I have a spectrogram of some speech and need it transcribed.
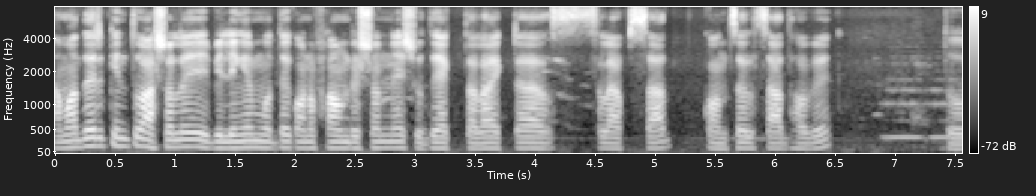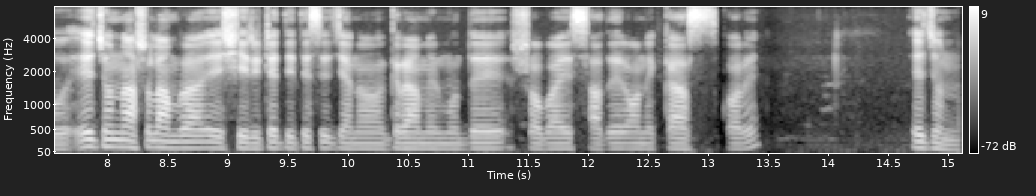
আমাদের কিন্তু আসলে এই বিল্ডিংয়ের মধ্যে কোনো ফাউন্ডেশন নেই, শুধু একতলা একটা স্ল্যাব ছাদ কনসেল ছাদ হবে। তো এই জন্য আসলে আমরা এই সিঁড়িটা দিতেছি যেন গ্রামের মধ্যে সবাই ছাদের অনেক কাজ করে। এই জন্য।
